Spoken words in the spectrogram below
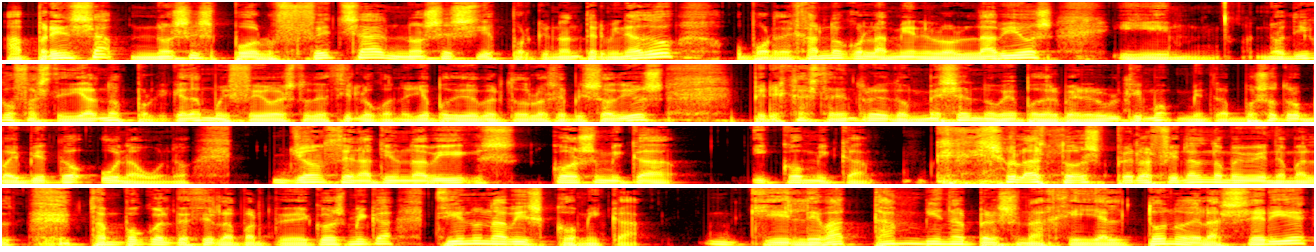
a prensa. No sé si es por fecha, no sé si es porque no han terminado o por dejarnos con la miel en los labios. Y no digo fastidiarnos porque queda muy feo esto decirlo cuando yo he podido ver todos los episodios, pero es que hasta dentro de dos meses no voy a poder ver el último mientras vosotros vais viendo uno a uno. John Cena tiene una vis cósmica y cómica, yo las dos, pero al final no me viene mal tampoco el decir la parte de cósmica, tiene una vis cómica que le va tan bien al personaje y al tono de la serie,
